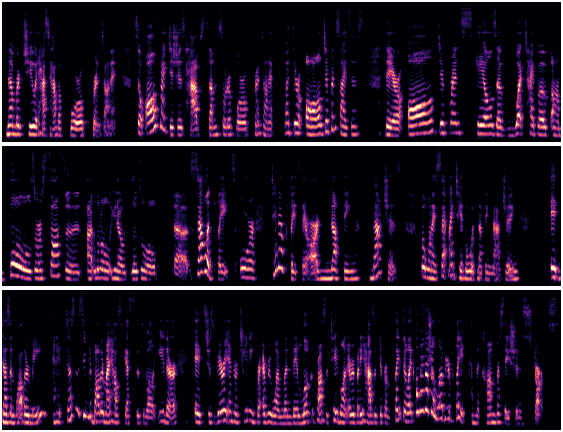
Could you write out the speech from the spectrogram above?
Number two, it has to have a floral print on it. So all of my dishes have some sort of floral print on it, but they're all different sizes. They are all different scales of what type of um, bowls or sauces, uh, little, you know, those little uh, salad plates or dinner plates there are. Nothing matches. But when I set my table with nothing matching, it doesn't bother me and it doesn't seem to bother my house guests as well either. It's just very entertaining for everyone when they look across the table and everybody has a different plate they're like oh my gosh i love your plate and the conversation starts.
